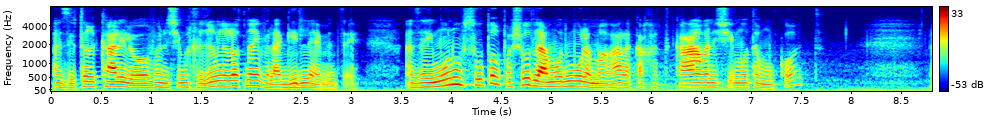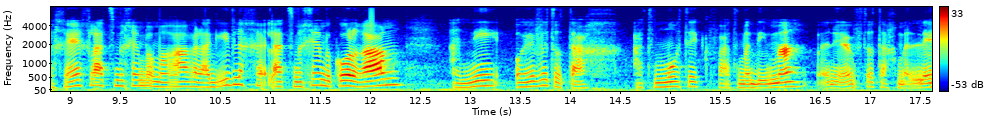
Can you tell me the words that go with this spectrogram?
אז יותר קל לי לאהוב אנשים אחרים ללא תנאי ולהגיד להם את זה. אז האימון הוא סופר פשוט לעמוד מול המראה, לקחת כמה נשימות עמוקות, לחייך לעצמכם במראה ולהגיד לח... לעצמכם בקול רם, אני אוהבת אותך, את מותק ואת מדהימה ואני אוהבת אותך מלא.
